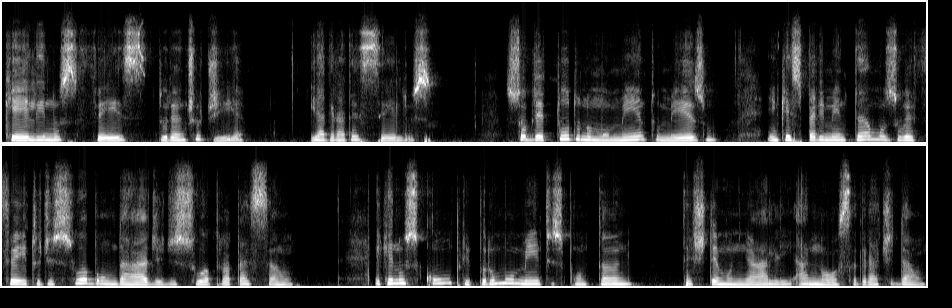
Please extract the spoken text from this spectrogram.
que ele nos fez durante o dia e agradecê-los, sobretudo no momento mesmo em que experimentamos o efeito de Sua bondade e de Sua proteção, e que nos cumpre por um momento espontâneo testemunhar-lhe a nossa gratidão.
